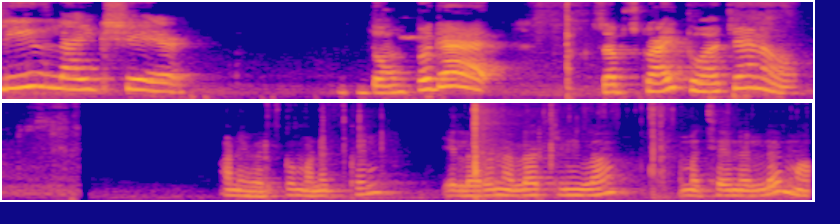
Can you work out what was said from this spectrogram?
Please like, share. Don't forget, subscribe to our channel. அனைவருக்கும் வணக்கம். எல்லாரும் நல்லா இருக்கீங்களா? நம்ம சேனலில் மா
